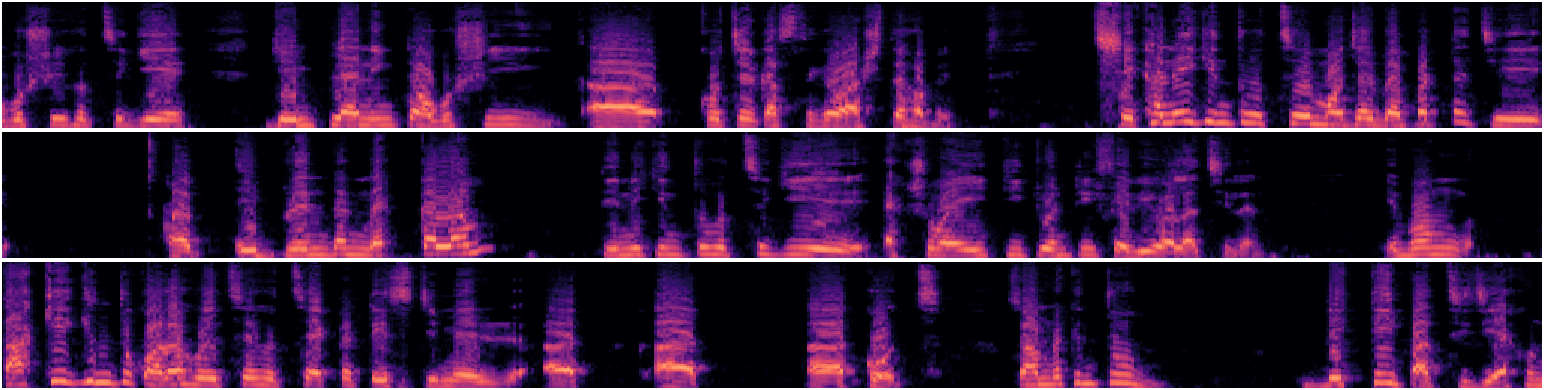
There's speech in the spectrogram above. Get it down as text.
অবশ্যই হচ্ছে গিয়ে গেম প্ল্যানিংটা অবশ্যই কোচের কাছ থেকেও আসতে হবে। সেখানেই কিন্তু হচ্ছে মজার ব্যাপারটা যে এই ব্রেন্ডন ম্যাককালাম, তিনি কিন্তু হচ্ছে গিয়ে একসময় এই টি টোয়েন্টি ফেরিওয়ালা ছিলেন। এবং তাকে কিন্তু করা হয়েছে হচ্ছে একটা টেস্ট টিমের কোচ তো আমরা কিন্তু দেখতেই পাচ্ছি যে এখন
